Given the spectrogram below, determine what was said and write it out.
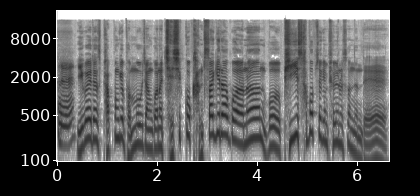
네. 이거에 대해서 박범계 법무부 장관은 제 식구 감싸기라고 하는 뭐 비사법적인 표현을 썼는데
